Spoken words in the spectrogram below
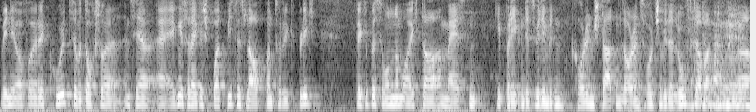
wenn ihr auf eure kurze, aber doch schon ein sehr ereignisreiche Sport-Business-Laufbahn zurückblickt, welche Personen haben euch da am meisten geprägt? Und jetzt würde ich mit dem Colin starten. Lawrence holt schon wieder Luft, aber äh,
